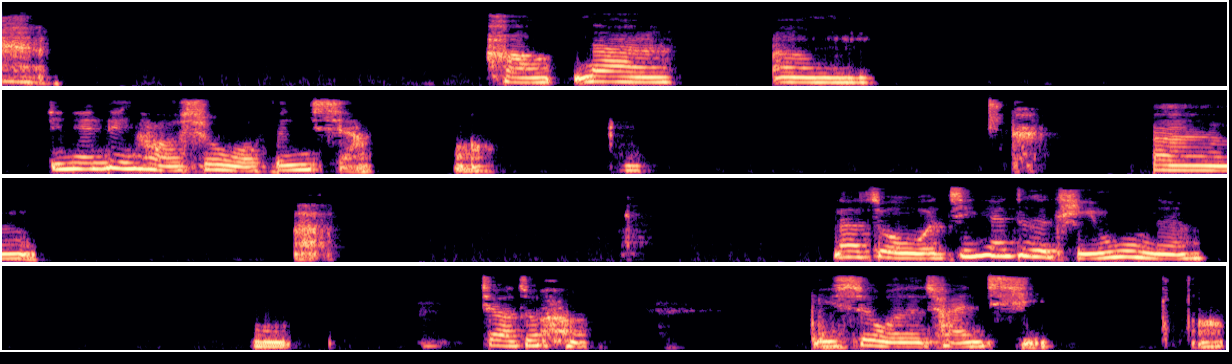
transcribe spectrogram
好，那嗯，今天定好是我分享啊，嗯，那做我今天这个题目呢，嗯，叫做“你是我的传奇”啊。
